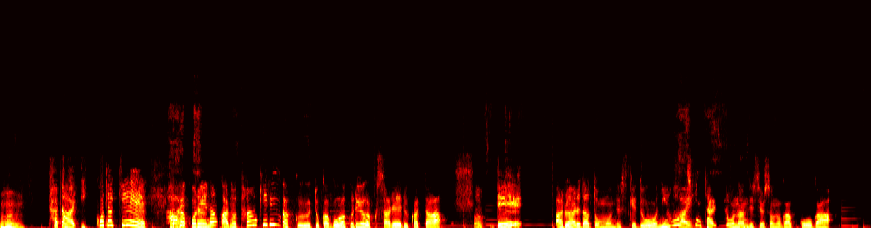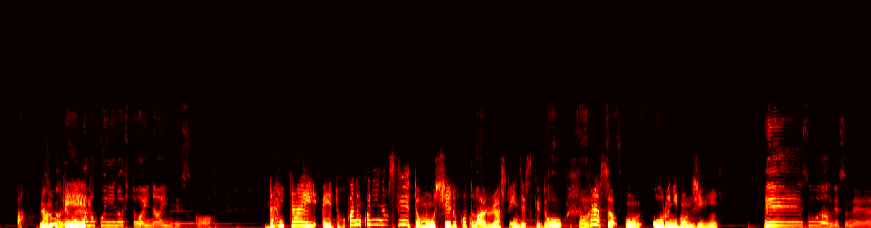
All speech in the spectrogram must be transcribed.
うん。ただ、一個だけ、やっぱこれなんかあの短期留学とか語学留学される方うんで、あるあるだと思うんですけど、日本人対象なんですよ、その学校が。あ、なの。で他、の国の人はいないんですか？大体、えっ、と、他の国の生徒も教えることはあるらしいんですけど、うんクラスはもうオール日本人へー、そうなんですね。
